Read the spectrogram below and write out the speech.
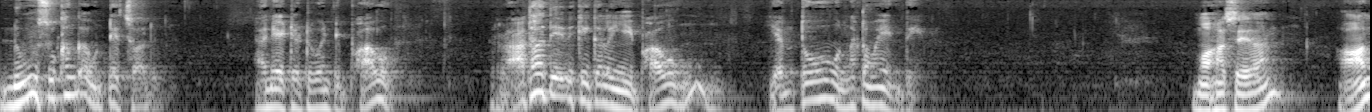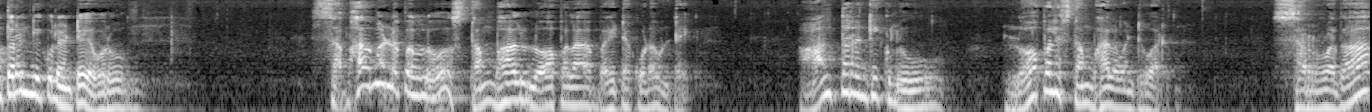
నువ్వు సుఖంగా ఉంటే చాలు అనేటటువంటి భావం రాధాదేవికి గల ఈ భావం ఎంతో ఉన్నతమైంది. మహాశయ ఆంతరంగికులంటే ఎవరు? సభామండపంలో స్తంభాలు లోపల బయట కూడా ఉంటాయి. ఆంతరంగికులు లోపలి స్తంభాల వంటి వారు. సర్వదా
